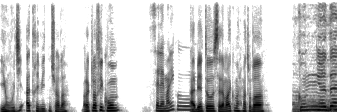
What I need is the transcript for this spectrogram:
Et on vous dit à très vite, Inch'Allah. Barakallahu fikoum. Salam alaikum. À bientôt. Salam alaikum wa rahmatullah. كن يدا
